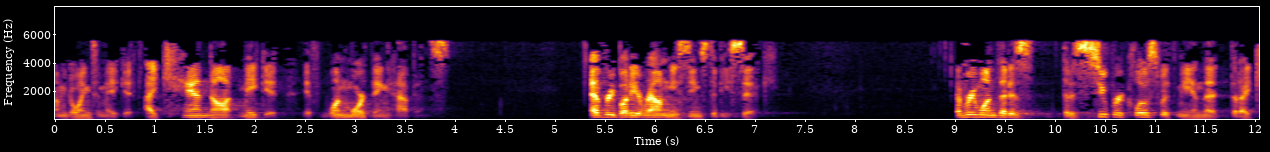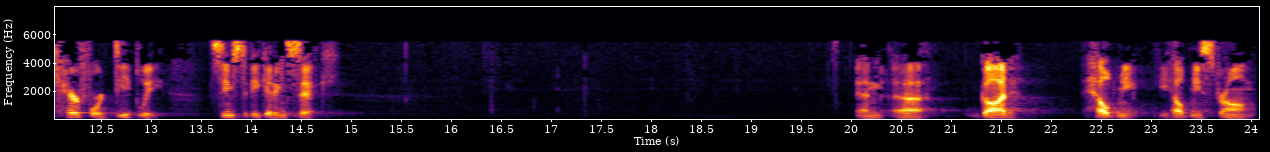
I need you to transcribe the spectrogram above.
I'm going to make it. I cannot make it if one more thing happens. Everybody around me seems to be sick. Everyone that is, that is super close with me and that, that I care for deeply seems to be getting sick. And uh, God held me. He held me strong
